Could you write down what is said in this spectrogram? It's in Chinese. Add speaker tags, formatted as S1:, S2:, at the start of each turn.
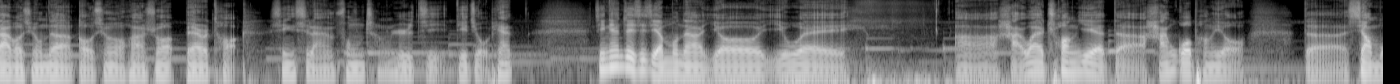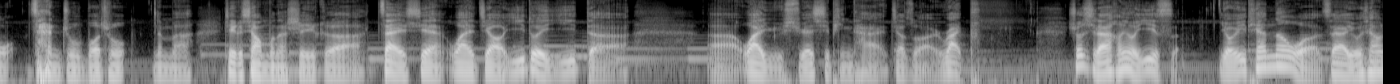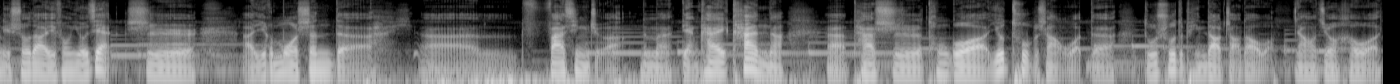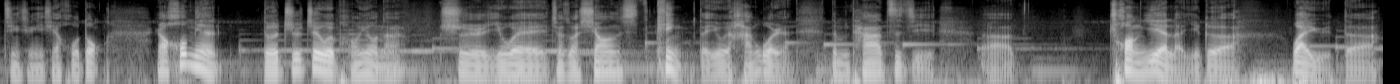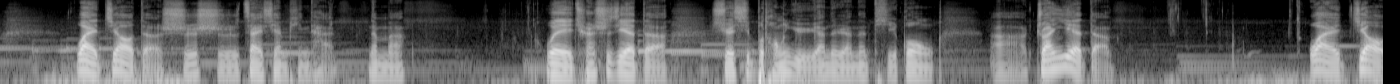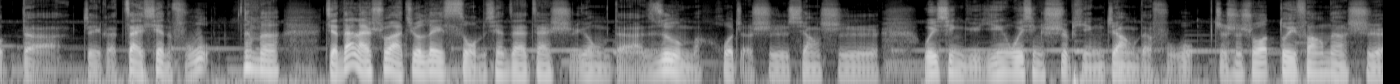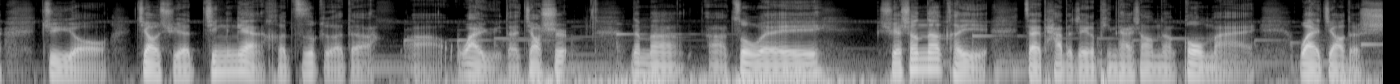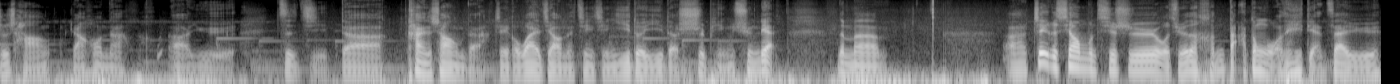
S1: 大狗熊的狗熊有话说 Bear Talk 新西兰封城日记第九篇。今天这期节目呢，由一位啊海外创业的韩国朋友的项目赞助播出。那么这个项目呢，是一个在线外教一对一的呃外语学习平台，叫做 Rap。说起来很有意思。有一天呢，我在邮箱里收到一封邮件，是啊一个陌生的啊发信者。那么点开看呢，啊他是通过 YouTube 上我的读书的频道找到我，然后就和我进行一些互动。然后后面得知这位朋友呢是一位叫做 Sean King 的一位韩国人，那么他自己呃创业了一个外语的。外教的实时在线平台，那么为全世界的学习不同语言的人呢提供啊专业的外教的这个在线的服务。那么简单来说啊，就类似我们现在在使用的 Zoom，或者是像是微信语音、微信视频这样的服务，只是说对方呢是具有。教学经验和资格的啊外语的教师，那么啊作为学生呢，可以在他的这个平台上呢购买外教的时长，然后呢啊与自己的看上的这个外教呢进行一对一的视频训练。那么啊这个项目其实我觉得很打动我的一点在于。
